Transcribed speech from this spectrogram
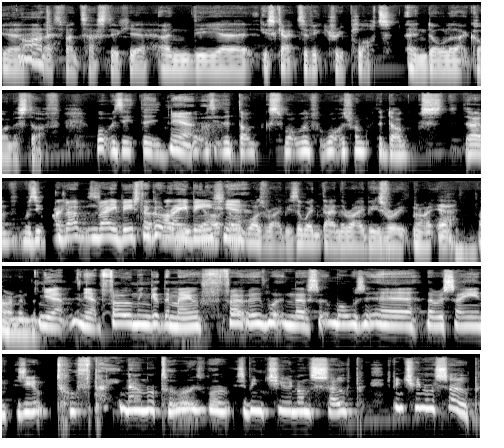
Yeah, God. that's fantastic. Yeah, and the uh, escape to victory plot and all of that kind of stuff. What was it? The Yeah. What was it? The dogs. What was what was wrong with the dogs? Uh, was it Ra- rabies. They got Oh, rabies. oh, Yeah. it was rabies. They went down the rabies route. Right. Yeah, I remember. Yeah, yeah, foaming at the mouth. Fo- what and that's- what was it? Uh, they were saying, has he got toothpaste? No, not toothpaste. Has he been chewing on soap? He's been chewing on soap.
